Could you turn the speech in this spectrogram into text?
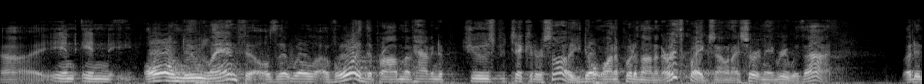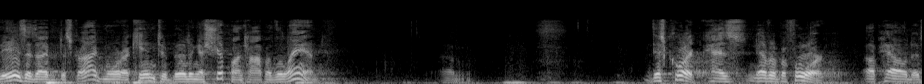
uh, in, in all new landfills that will avoid the problem of having to choose particular soil. You don't want to put it on an earthquake zone. I certainly agree with that. But it is, as I've described, more akin to building a ship on top of the land. Um, this court has never before upheld a,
